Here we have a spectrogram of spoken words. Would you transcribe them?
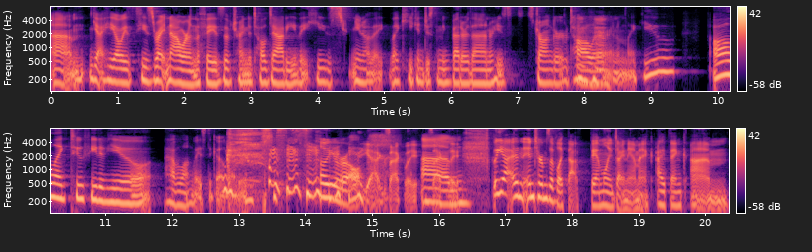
Um, yeah, he always he's right now we're in the phase of trying to tell daddy that he's you know, that like he can do something better than or he's stronger, taller. Mm-hmm. And I'm like, you all like two feet of you have a long ways to go, buddy. Slow your roll. yeah, exactly. Exactly. Um, but yeah, and in terms of like that family dynamic, I think um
